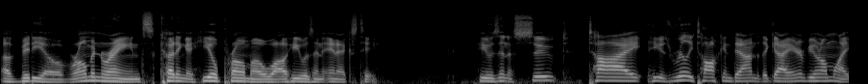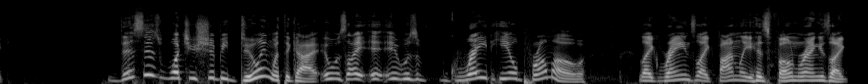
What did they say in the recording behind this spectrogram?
a video of Roman Reigns cutting a heel promo while he was in NXT. He was in a suit, tie. He was really talking down to the guy interviewing. I'm like, this is what you should be doing with the guy. It was like it, it was a great heel promo. Like Reigns, like finally his phone rang. He's like,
